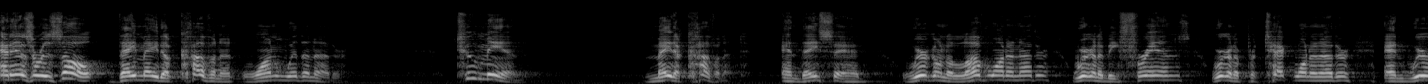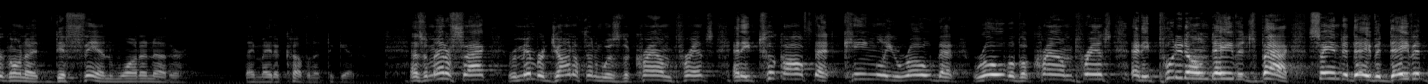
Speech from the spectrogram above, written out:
And as a result, they made a covenant one with another. Two men made a covenant, and they said, We're going to love one another. We're going to be friends. We're going to protect one another. And we're going to defend one another. They made a covenant together. As a matter of fact, remember Jonathan was the crown prince, and he took off that kingly robe, that robe of a crown prince, and he put it on David's back, saying to David, David,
